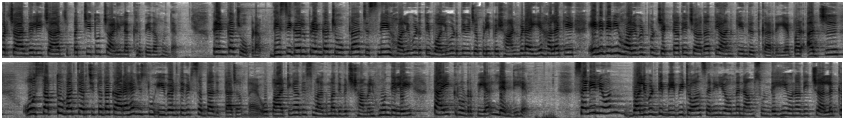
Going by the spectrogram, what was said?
ਪ੍ਰਚਾਰ ਦੇ ਲਈ ਚਾਰਜ 25 ਤੋਂ 40 ਲੱਖ ਰੁਪਏ ਦਾ ਹੁੰਦਾ ਹੈ। ਪ੍ਰਿਯੰਕਾ ਚੋਪੜਾ। ਦੇਸੀ ਗਰਲ ਪ੍ਰਿਯੰਕਾ ਚੋਪੜਾ ਜਿਸ ਨੇ ਹਾਲੀਵੁੱਡ ਅਤੇ ਬਾਲੀਵੁੱਡ ਦੇ ਵਿੱਚ ਆਪਣੀ ਪਛਾਣ ਬਣਾਈ ਹੈ, ਹਾਲਾਂਕਿ ਇਹਨੇ ਦਿਨੀ ਹਾਲੀਵੁੱਡ ਪ੍ਰੋਜੈਕਟਾਂ ਤੇ ਜ਼ਿਆਦਾ ਧਿਆਨ ਕੇਂਦਰਿਤ ਕਰ ਰਹੀ ਹੈ, ਪਰ ਅੱਜ ਉਹ ਸਭ ਤੋਂ ਵੱਧ ਚਰਚਿਤ ਅਦਾਕਾਰਾ ਹੈ, ਜਿਸ ਨੂੰ ਇਵੈਂਟ ਦੇ ਵਿੱਚ ਸੱਦਾ ਦਿੱਤਾ ਜਾਂਦਾ ਹੈ। ਉਹ ਪਾਰਟੀਆਂ ਦੇ ਸਮਾਗਮਾਂ ਦੇ ਵਿੱਚ ਸ਼ਾਮਿਲ ਹੋਣ ਦੇ ਲਈ 2.5 ਕਰੋੜ ਰੁਪਇਆ ਲੈਂਦੀ ਹੈ। ਸਨੀ ਲਿਓਨ, ਬਾਲੀਵੁੱਡ ਦੀ ਬੇਬੀ ਡਾਲ ਸਨੀ ਲਿਓਨ ਦਾ ਨਾਮ ਸੁਣਦੇ ਹੀ ਉਹਨਾਂ ਦੀ ਝਲਕ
